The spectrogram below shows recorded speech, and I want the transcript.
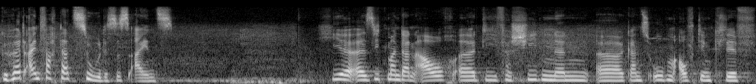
gehört einfach dazu. Das ist eins. Hier sieht man dann auch die verschiedenen ganz oben auf dem Cliff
